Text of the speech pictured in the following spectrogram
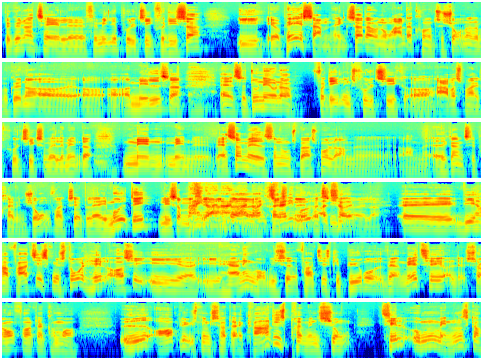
begynder at tale øh, familiepolitik, fordi så i europæisk sammenhæng, så er der jo nogle andre konnotationer, der begynder at, at, at, melde sig. Altså, du nævner fordelingspolitik og arbejdsmarkedspolitik som elementer, men, men øh, hvad så med sådan nogle spørgsmål om, øh, om adgang til prævention, for eksempel? Er I imod det, ligesom man Nej, siger nej, nej, andre nej, nej, kristne tværtimod. partier? Altså, eller? øh, vi har faktisk med stort held også i, i Herning, hvor vi sidder faktisk i byrådet, været med til at sørge for, at der kommer øget oplysning, så der er gratis prævention til unge mennesker,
